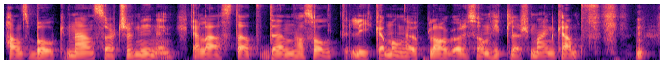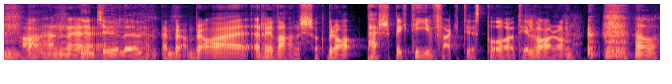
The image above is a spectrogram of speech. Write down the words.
Hans bok Man's Search of Meaning. Jag läste att den har sålt lika många upplagor som Hitlers Mein Kampf. Ja, en, en, kul. Eh, en bra, bra, revansch och bra perspektiv faktiskt på tillvaron. ja.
